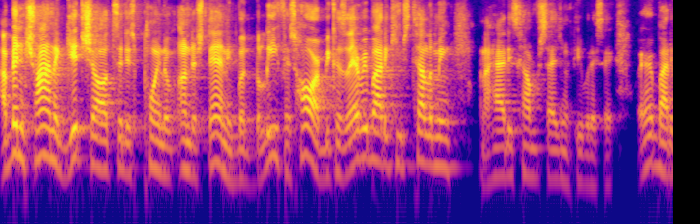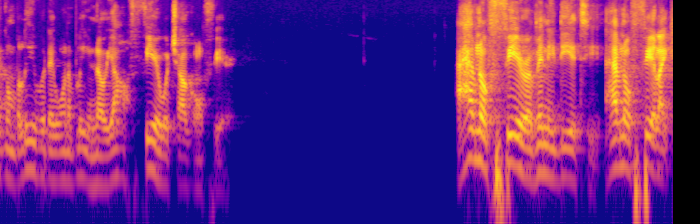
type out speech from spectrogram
I've been trying to get y'all to this point of understanding, but belief is hard because everybody keeps telling me when I had these conversations with people, they say, well, everybody gonna believe what they want to believe. No, y'all fear what y'all gonna fear. I have no fear of any deity. I have no fear. Like,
